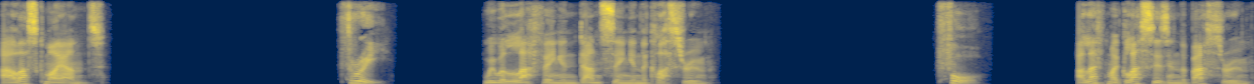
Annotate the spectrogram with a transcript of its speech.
I'll ask my aunt. 3. We were laughing and dancing in the classroom. 4. I left my glasses in the bathroom.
